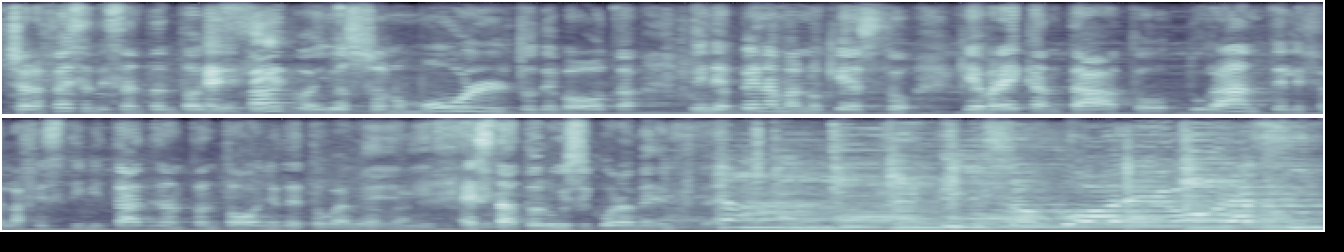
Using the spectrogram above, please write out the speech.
c'è la festa di Sant'Antonio Eh di sì. Padova, io sono molto devota, quindi appena mi hanno chiesto che avrei cantato durante le- la festività di Sant'Antonio ho detto "Vai, guarda, Benissimo. è stato lui sicuramente. il suo cuore ora si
